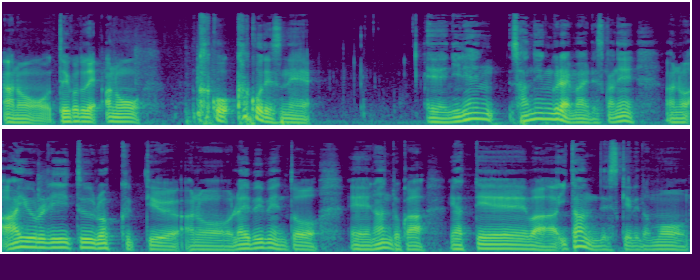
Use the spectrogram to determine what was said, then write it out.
あの、ということで、あの、過去、過去ですね、えー、2年、3年ぐらい前ですかね、あの、Are You Ready to Rock っていう、あの、ライブイベントを、えー、何度かやってはいたんですけれども、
